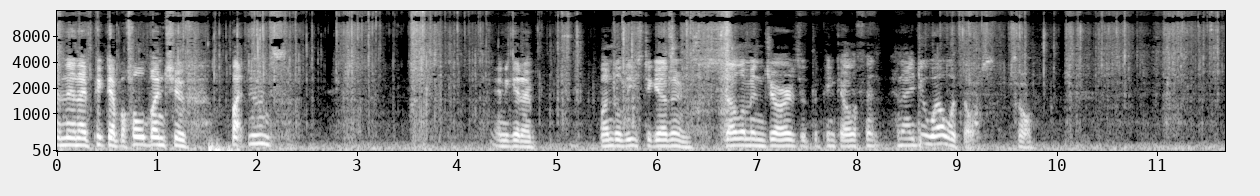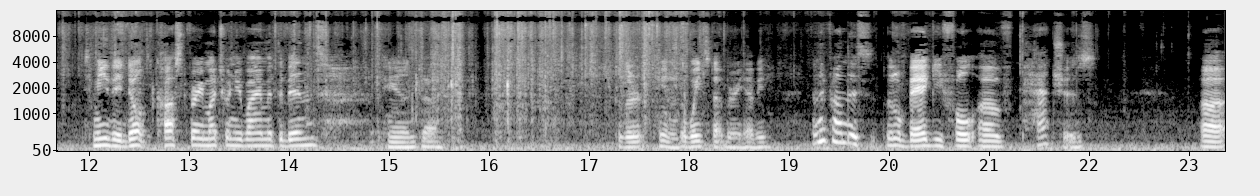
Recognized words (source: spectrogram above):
And then I picked up a whole bunch of buttons. And again, I bundle these together and sell them in jars at the Pink Elephant. And I do well with those. So to me, they don't cost very much when you buy them at the bins. And uh, they're, you know, the weight's not very heavy. And I found this little baggie full of patches. Uh,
